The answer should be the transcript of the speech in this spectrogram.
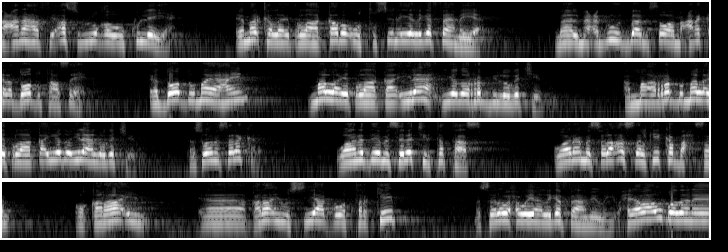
macnaha fii asli luqa uu ku leeyahay ee marka la ilaaqaba uu tusinayo laga fahmaya ma almacbuud ba mise waa macno kale doodu taaseh ee doodu may ahayn ma la ilaaqaa ilaah iyadoo rabbi looga jeedo ama arab ma la ilaaqa iyadoo ilaah looga jeedo. Taasi waa masale kale. Waana dee masale jirta taas. Waana masalo asalkii ka baxsan oo qaraain qaraa-in siyaaq watarkiib masale waxa weeyaan laga fahmay wey waxyaabaha u badanee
